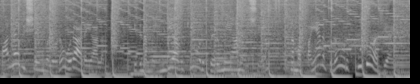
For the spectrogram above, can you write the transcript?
பல விஷயங்களோட ஒரு அடையாளம். இது நம்ம இந்தியாவுக்கே ஒரு பெருமையான விஷயம். நம்ம பயணத்துல ஒரு புது அத்தியாயம்.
